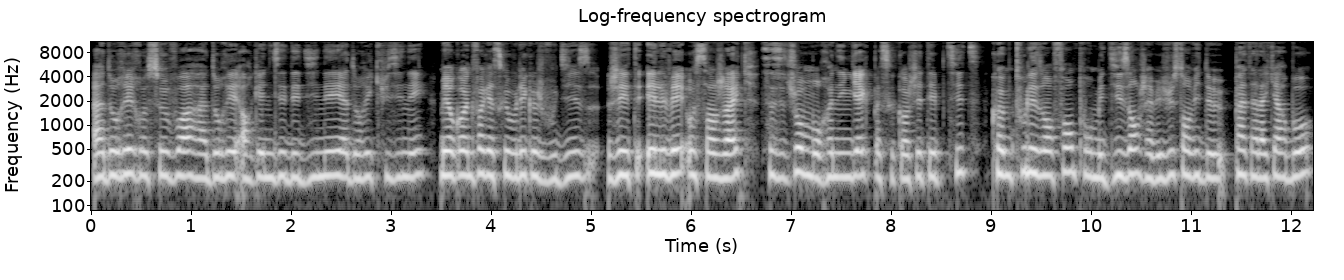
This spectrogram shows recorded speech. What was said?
adorer recevoir, adorer organiser des dîners, adorer cuisiner. Mais encore une fois, qu'est-ce que vous voulez que je vous dise? J'ai été élevée au Saint-Jacques. Ça, c'est toujours mon running gag parce que quand j'étais petite, comme tous les enfants, pour mes 10 ans, j'avais juste envie de pâte à la carbo.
